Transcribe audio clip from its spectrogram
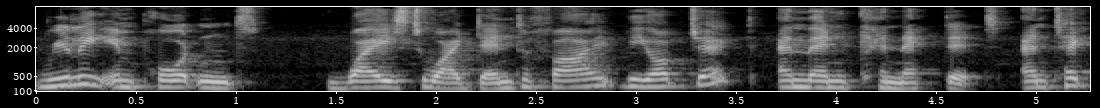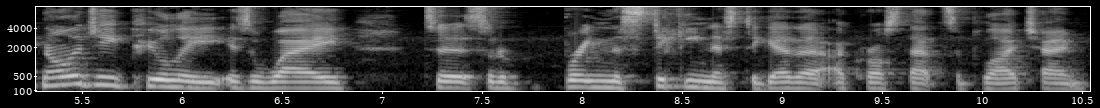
really important ways to identify the object and then connect it. And technology purely is a way to sort of bring the stickiness together across that supply chain.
